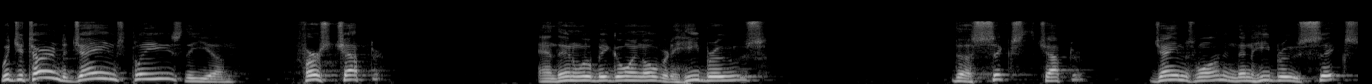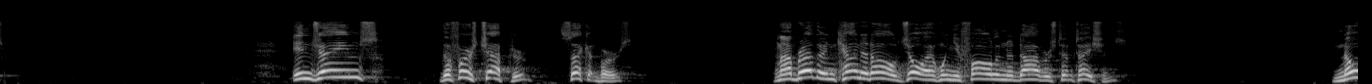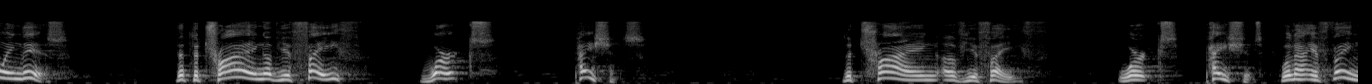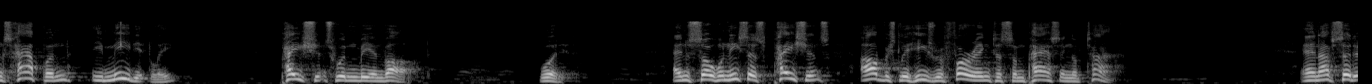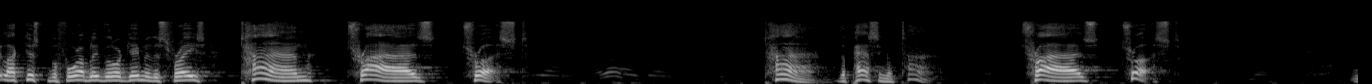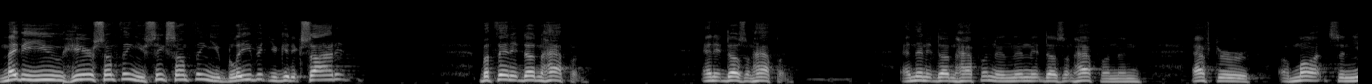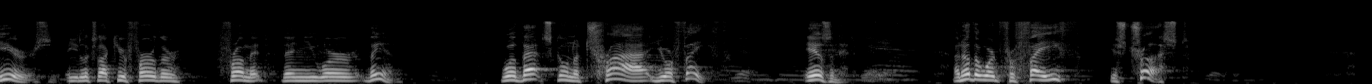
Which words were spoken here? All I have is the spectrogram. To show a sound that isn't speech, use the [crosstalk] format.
Would you turn to James, please, the uh, first chapter? And then we'll be going over to Hebrews, the sixth chapter. James 1 and then Hebrews 6. In James, the first chapter, second verse, my brethren, count it all joy when you fall into divers temptations, knowing this, that the trying of your faith works patience. The trying of your faith works patience. Well, now, if things happened immediately, patience wouldn't be involved, would it? And so when he says patience, obviously he's referring to some passing of time. And I've said it like this before. I believe the Lord gave me this phrase time tries trust. Time, the passing of time, tries trust. Maybe you hear something, you see something, you believe it, you get excited, but then it doesn't happen. And it doesn't happen. And then it doesn't happen, and then it doesn't happen. And after uh, months and years, it looks like you're further from it than you were then. Well, that's going to try your faith, isn't it? Another word for faith is trust.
